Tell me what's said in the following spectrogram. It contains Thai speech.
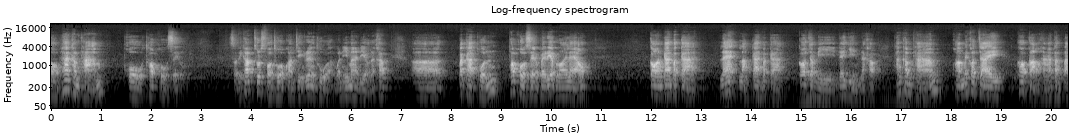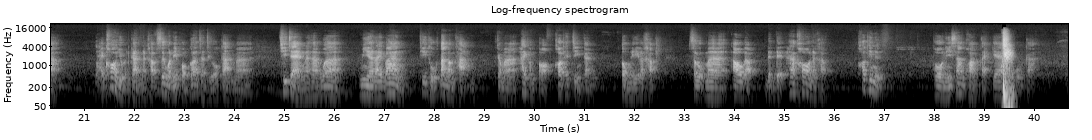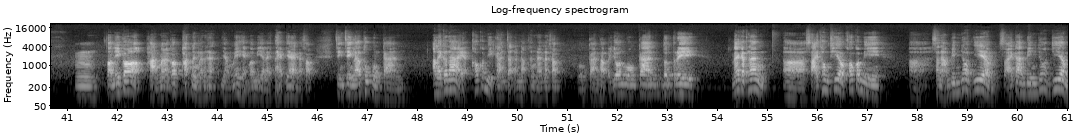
ตอบ 5คำถามโพท็อปโฮเซลสวัสดีครับ Truth for Tour ความจริงเรื่องทัวร์วันนี้มาเดี่ยวนะครับ ประกาศผลท็อปโฮเซลไปเรียบร้อยแล้ว ก่อนการประกาศและหลังการประกาศก็จะมีได้ยินนะครับ ทั้งคำถามความไม่เข้าใจข้อกล่าวหาต่างๆ หลายข้ออยู่เหมือนกันนะครับ ซึ่งวันนี้ผมก็จะถือโอกาสมาชี้แจงนะฮะว่ามีอะไรบ้างที่ถูกตั้งคำถาม จะมาให้คำตอบข้อเท็จจริงกันตรงนี้แหละครับ สรุปมาเอาแบบเด็ดๆ 5 ข้อนะครับ ข้อที่ 1 โพนี้สร้างความแตกแยกในวงการอืมตอนนี้ก็ผ่านมาก็พักหนึ่งแล้วนะฮะยังไม่เห็นว่ามีอะไรแตกแยกนะครับ จริงๆแล้วทุกวงการอะไรก็ได้อะเขาก็มีการจัดอันดับทั้งนั้นนะครับ วงการภาพยนตร์วงการดนตรี แม้กระทั่งสายท่องเที่ยวเขาก็มี สนามบินยอดเยี่ยม สายการบินยอดเยี่ยม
